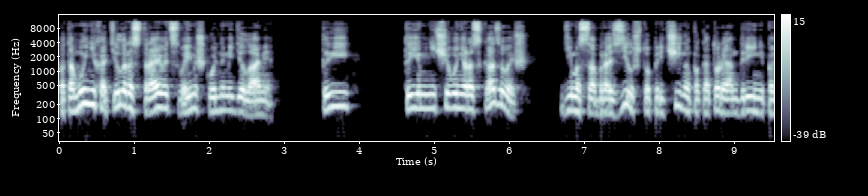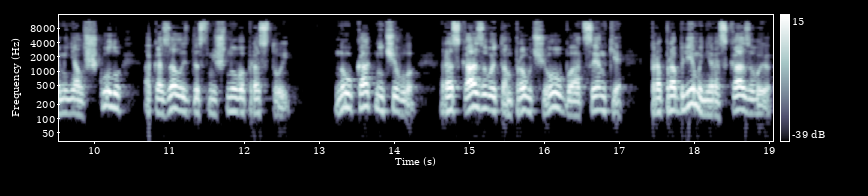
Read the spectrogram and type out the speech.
потому и не хотел расстраивать своими школьными делами. Ты... ты им ничего не рассказываешь?» Дима сообразил, что причина, по которой Андрей не поменял школу, оказалась до смешного простой. «Ну, как ничего? Рассказываю там про учебу, оценки. Про проблемы не рассказываю.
